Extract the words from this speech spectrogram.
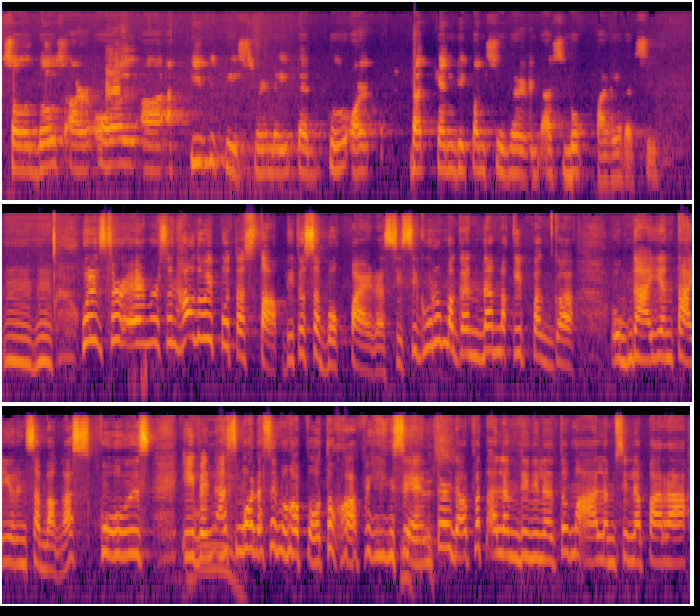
So those are all uh, activities related to or that can be considered as book piracy. Mhm. Well, Sir Emerson, how do we put a stop dito sa book piracy? Siguro maganda makipag-ugnayan tayo rin sa mga schools, even as small as sa mga photocopying center. Dapat alam din nila to, maalam sila para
